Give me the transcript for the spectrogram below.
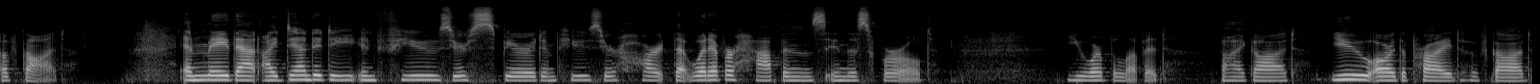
of God. And may that identity infuse your spirit, infuse your heart, that whatever happens in this world, you are beloved by God. You are the pride of God.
